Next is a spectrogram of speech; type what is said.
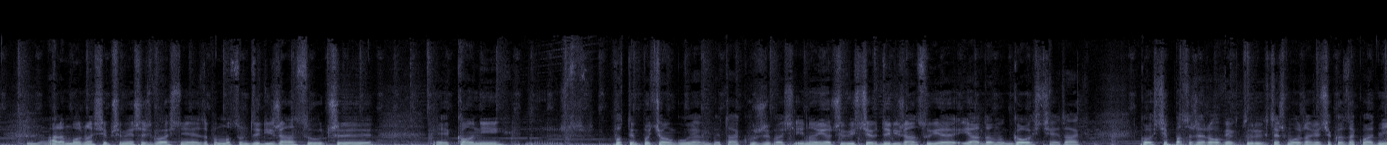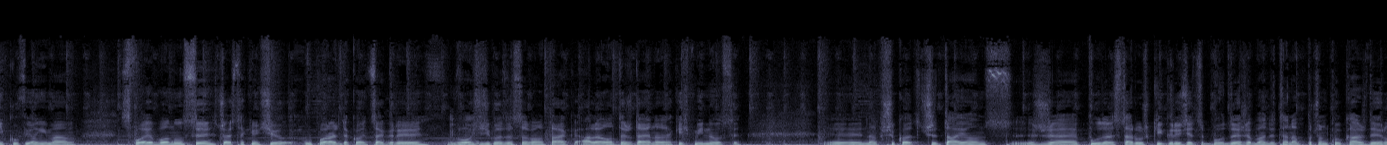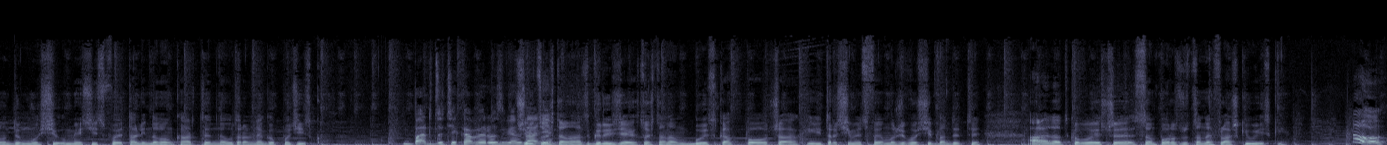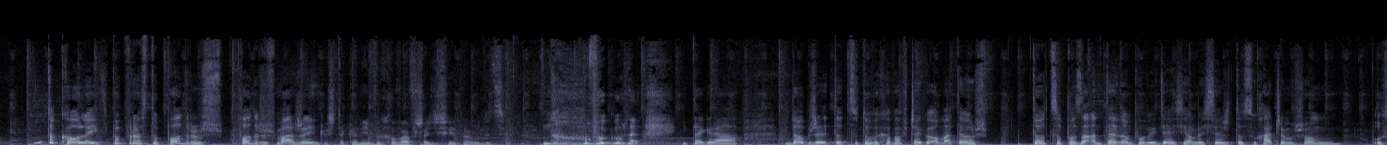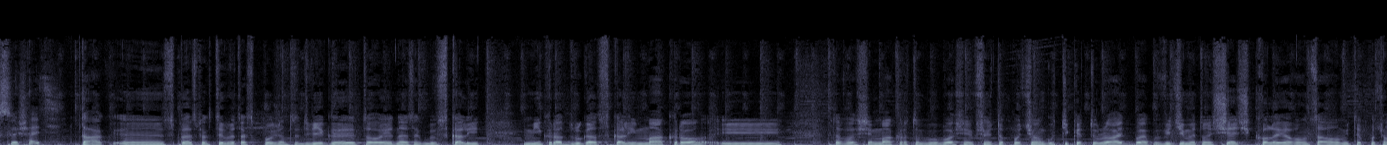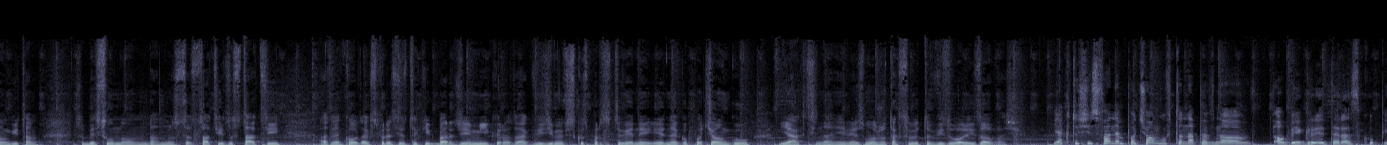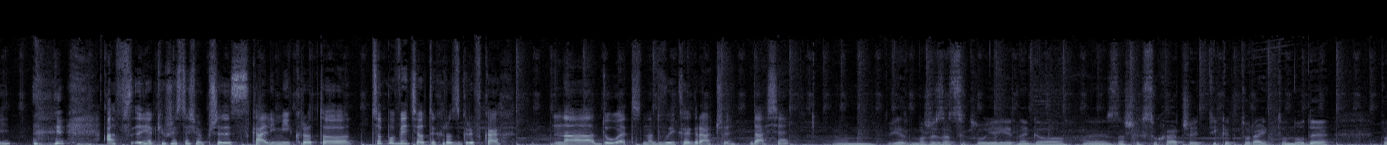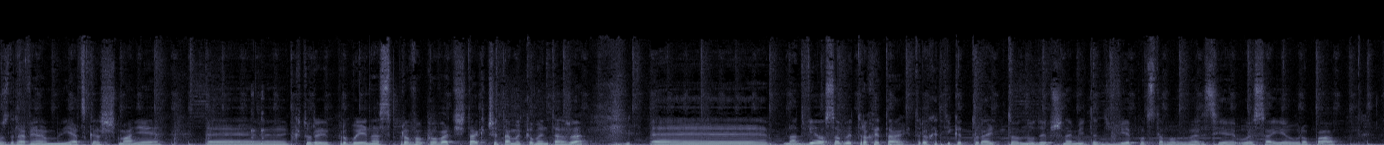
ale można się przemieszczać właśnie za pomocą dyliżansu czy yy, koni po tym pociągu jakby, tak, używać. No i oczywiście w dyliżansu je, jadą goście, tak, goście pasażerowie, których też można wziąć jako zakładników i oni mają swoje bonusy, trzeba z takim się uporać do końca gry, wozić go ze sobą, tak, ale on też daje nam jakieś minusy. Yy, na przykład czytając, że pudel staruszki gryzie, co powoduje, że bandyta na początku każdej rundy musi umieścić swoją talinową kartę neutralnego pocisku. Bardzo ciekawe Czyli rozwiązanie. coś tam nas gryzie, coś tam nam błyska w po oczach i tracimy swoje możliwości bandyty, ale dodatkowo jeszcze są porozrzucane flaszki whisky. O, no to kolej, po prostu podróż, podróż marzeń. Jakaś taka niewychowawcza dzisiaj ta audycja. No w ogóle i ta gra. Dobrze, to co tu wychowawczego? O Mateusz, to co poza anteną powiedziałeś, ja myślę, że to słuchacze muszą usłyszeć. Tak, yy, z perspektywy tak spojrzę te dwie gry, to jedna jest jakby w skali mikro, a druga w skali makro i to właśnie makro to było właśnie wsiąść do pociągu Ticket to Ride, bo jakby widzimy tą sieć kolejową całą i te pociągi tam sobie suną tam z stacji do stacji, a ten Cold Express jest taki bardziej mikro, tak? Widzimy wszystko z perspektywy jednej, jednego pociągu i akcji na niej, więc można tak sobie to wizualizować. Jak ktoś jest fanem pociągów, to na pewno obie gry teraz kupi. A w, jak już jesteśmy przy skali mikro, to co powiecie o tych rozgrywkach na duet, na dwójkę graczy? Da się? Może zacytuję jednego e, z naszych słuchaczy. Ticket to Ride to nudy. Pozdrawiam Jacka Szmanie, e, który próbuje nas prowokować, tak? Czytamy komentarze. E, na dwie osoby trochę tak, trochę Ticket to Ride to nudy, przynajmniej te dwie podstawowe wersje USA i Europa.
